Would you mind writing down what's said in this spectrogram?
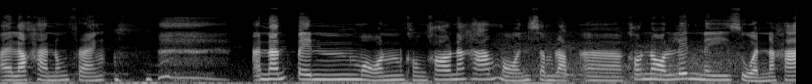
I love her, Frank. อันนั้นเป็นหมอนของเขานะคะ หมอนสำหรับเขานอนเล่นในสวนนะคะ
